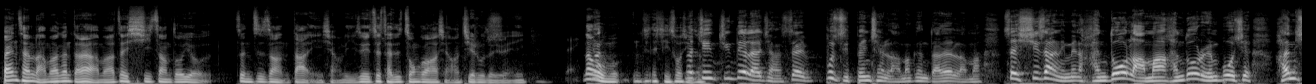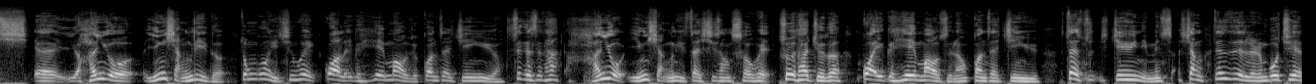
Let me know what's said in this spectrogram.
班禅喇嘛跟达赖喇嘛在西藏都有政治上很大的影响力，所以这才是中共他想要介入的原因。那我们那请说，那今今天来讲，在不止班禅喇嘛跟达赖喇嘛，在西藏里面很多喇嘛，很多仁波切很呃很有影响力的，中共已经会挂了一个黑帽子，关在监狱啊。这个是他很有影响力在西藏社会，所以他觉得挂一个黑帽子，然后关在监狱，在监狱里面，像真正的仁波切，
